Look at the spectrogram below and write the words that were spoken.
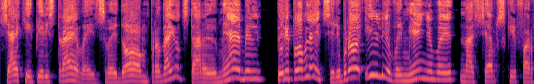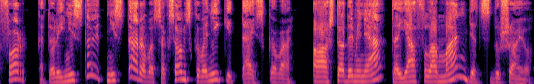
Всякий перестраивает свой дом, продает старую мебель, переплавляет серебро или выменивает на сербский фарфор, который не стоит ни старого саксонского, ни китайского. А что до меня, то я фламандец душою.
